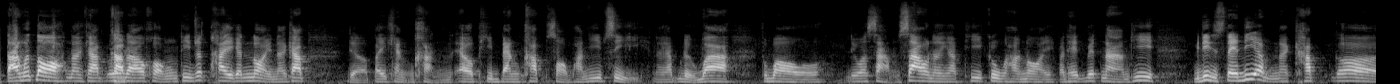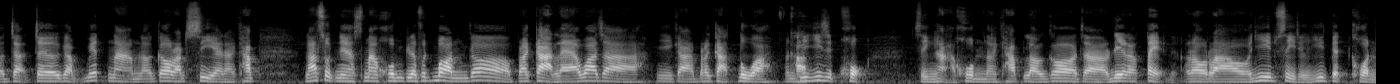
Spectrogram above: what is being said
ติดตามมาต่อนะครับครัเรื่บองราวของทีมชาติไทยกันหน่อยนะครับ เดี๋ยวไปแข่งขัน LP Bank Cup 2024 นะครับ หรือว่าฟุตบอลเรียกว่าสามเศร้านะครับ ที่กรุงฮานอย ประเทศเวียดนามที่มิดินสเตเดียมนะครับ ก็จะเจอกับเวียดนามแล้วก็รัสเซียนะครับล่าสุดเนี่ยสมาคมกีฬาฟุตบอลก็ประกาศแล้วว่าจะมีการประกาศตัววันที่ 26 สิงหาคมนะครับ เราก็จะเรียกนักเตะเนี่ยราวๆ 24ถึง21คน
